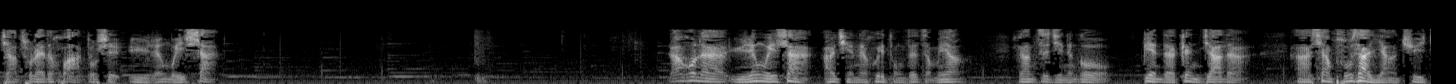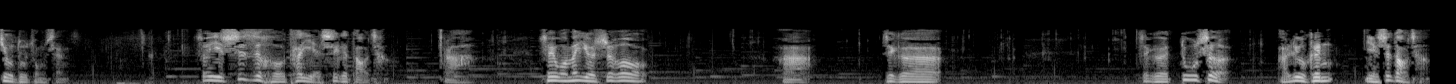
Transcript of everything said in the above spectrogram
讲出来的话都是与人为善。然后呢，与人为善，而且呢，会懂得怎么样让自己能够变得更加的啊，像菩萨一样去救度众生。所以狮子吼它也是个道场啊，所以我们有时候啊，这个这个都摄啊六根也是道场。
